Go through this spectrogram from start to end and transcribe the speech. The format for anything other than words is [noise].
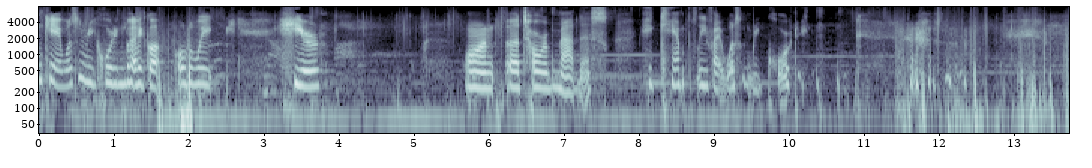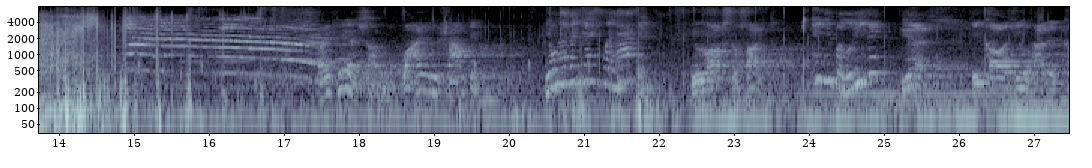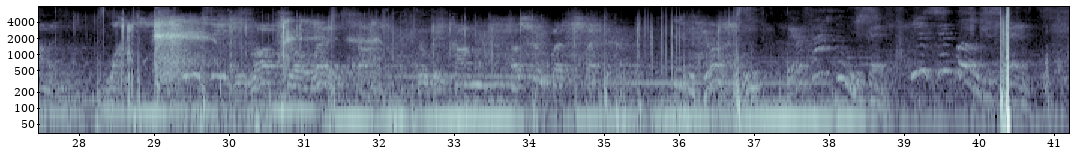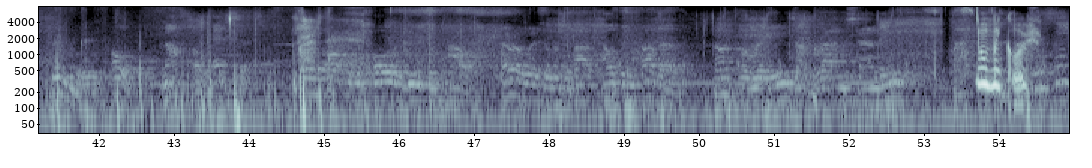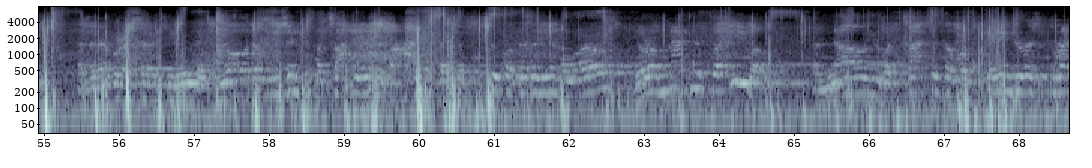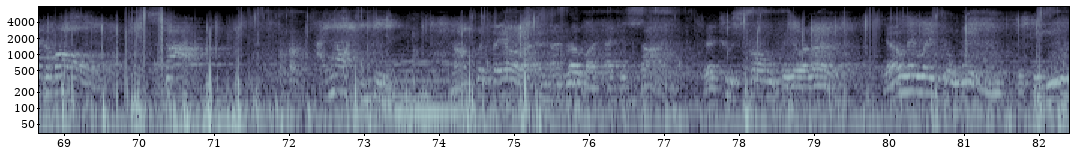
Okay, I wasn't recording, but I got all the way here on uh, Tower of Madness. I can't believe I wasn't recording. Right here, son. Why are you shouting? You'll never guess [laughs] what happened. You lost the fight. Can you believe it? Yes, because you had it coming. What? For you alone. The only way to win is to use.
